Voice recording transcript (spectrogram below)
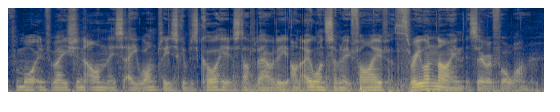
For more information on this A1, please give us a call here at Stafford Audi on 01785 319 041.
